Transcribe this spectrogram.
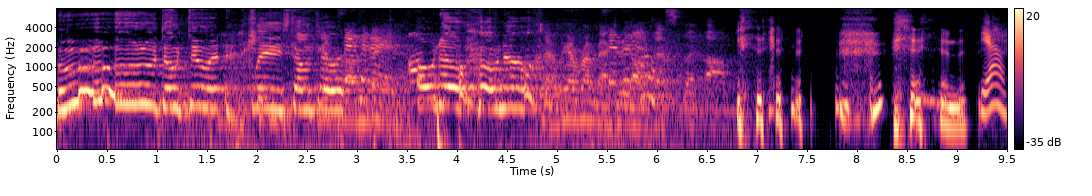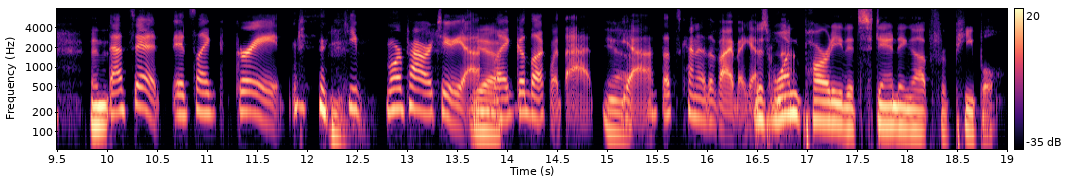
Ooh, don't do it! Please, don't do it! Oh no! Oh no! we gotta run back to the office, but um, and Yeah, and that's it. It's like, great. Keep more power to you. Yeah. Like, good luck with that. Yeah. Yeah, that's kind of the vibe I get. there's one that. party that's standing up for people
